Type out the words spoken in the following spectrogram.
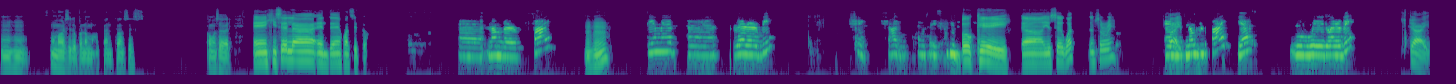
Vamos a ver si lo ponemos acá entonces. Vamos a ver. En Gisela, and then Juancito. Uh, number five, timid, uh, letter B. She, shy, ¿cómo se dice? Okay. Uh, you said what? I'm sorry. Number five, yes, with letter B. Shy,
